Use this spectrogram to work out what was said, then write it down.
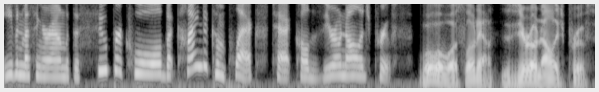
even messing around with the super cool but kind of complex tech called zero knowledge proofs. Whoa, whoa, whoa, slow down. Zero knowledge proofs.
